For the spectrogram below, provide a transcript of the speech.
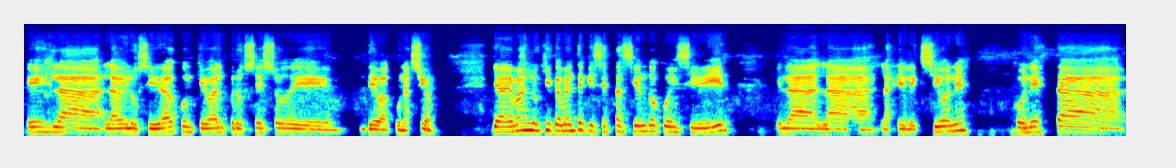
es la, velocidad con que va el proceso de, vacunación. Y además, lógicamente, que se está haciendo coincidir las elecciones con esta,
